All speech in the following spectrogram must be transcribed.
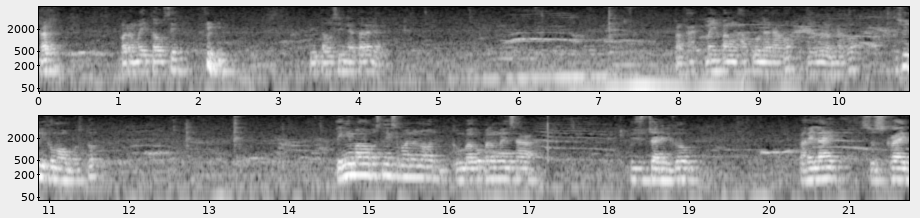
Harap. Para may tausin. may tausin nga talaga. Pangha may panghapunan ako. May ulam na ako. Kasi hindi ko maubos to. Tingin mga boss na sa manonood. Kung bago pa lang ngayon sa YouTube channel ko. Paki-like, subscribe,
